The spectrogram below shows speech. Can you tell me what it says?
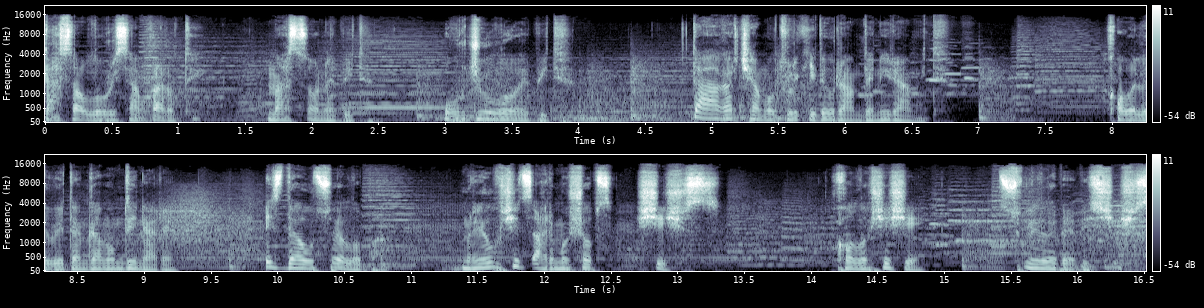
დასავლური სამყაროთი, მასონებით, ურჯულოებით და აღარ ჩამოთვლი კიდევ რამდენი რამით. ყოველივიდან გამომდინარე, ეს დაუცველობა მრევლში წარმოშობს შიშს. ხოლო შიში ცვლილებების შიშს,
